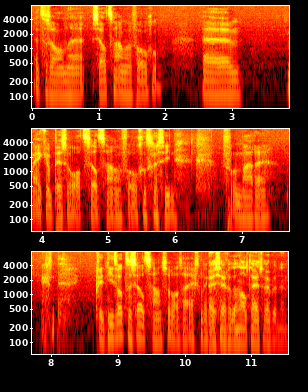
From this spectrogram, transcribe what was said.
het was wel een uh, zeldzame vogel. Uh, maar ik heb best wel wat zeldzame vogels gezien. maar uh, ik weet niet wat de zeldzaamste was eigenlijk. Wij zeggen dan altijd, we hebben een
